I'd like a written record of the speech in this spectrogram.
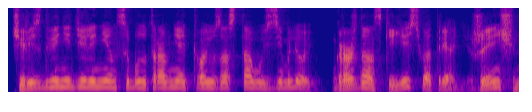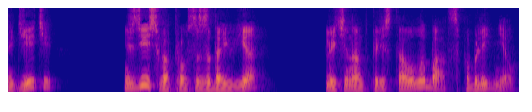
Через две недели немцы будут равнять твою заставу с землей. Гражданские есть в отряде? Женщины, дети? Здесь вопросы задаю я. Лейтенант перестал улыбаться, побледнел.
